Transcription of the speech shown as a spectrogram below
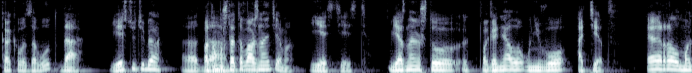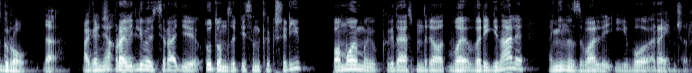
как его зовут? да, есть у тебя? Э, Потому да. что это важная тема. Есть, есть. Я знаю, что э, погоняло у него отец. Эрл Магро. Да. Погонял... Справедливости ради, тут он записан как шериф. По-моему, когда я смотрел в, в оригинале, они называли его рейнджер.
